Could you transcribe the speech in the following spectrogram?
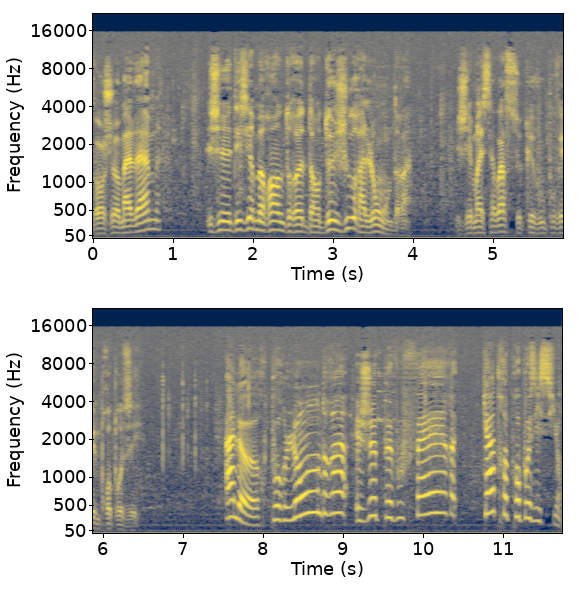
Bonjour madame. Je désire me rendre dans deux jours à Londres. J'aimerais savoir ce que vous pouvez me proposer. Alors, pour Londres, je peux vous faire quatre propositions.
